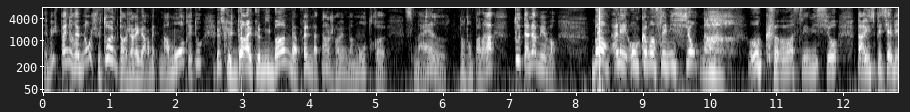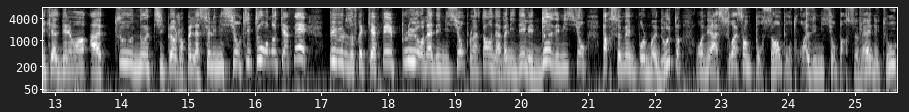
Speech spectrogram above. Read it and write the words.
T'as vu, je suis pas une vraie blonde, je fais tout en même temps. J'arrive à remettre ma montre et tout. Parce que je dors avec le Mi Band, mais après le matin, je remets ma montre euh, Smile, dont on parlera tout à l'heure, mais bon. Bon, allez, on commence l'émission. Ah, on commence l'émission par une spéciale dédicace, bien évidemment, à tous nos tipeurs. Je rappelle, la seule émission qui tourne au café. Plus vous nous offrez de café, plus on a d'émissions. Pour l'instant, on a validé les deux émissions par semaine pour le mois d'août. On est à 60% pour trois émissions par semaine et tout.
